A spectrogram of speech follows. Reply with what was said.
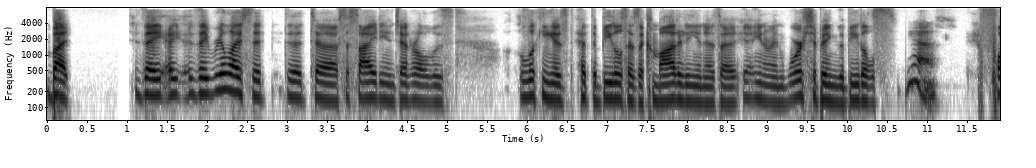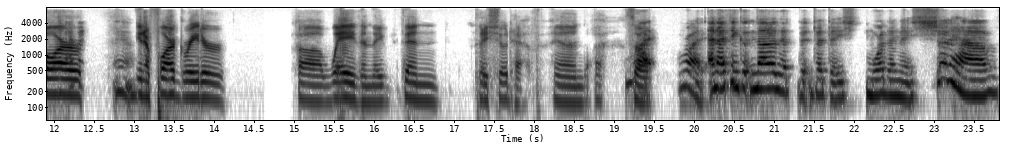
But they uh, they realized that that uh, society in general was looking as at the Beatles as a commodity and as a you know and worshiping the Beatles. Yes. Far yeah. in a far greater uh, way than they than they should have, and uh, so right. right, and I think not that that they more than they should have.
